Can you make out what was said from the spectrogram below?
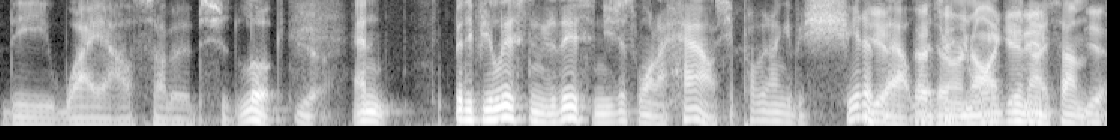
the way our suburbs should look Yeah. and but if you're listening to this and you just want a house, you probably don't give a shit Yeah, about whether or You not you know in. some. Yeah,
